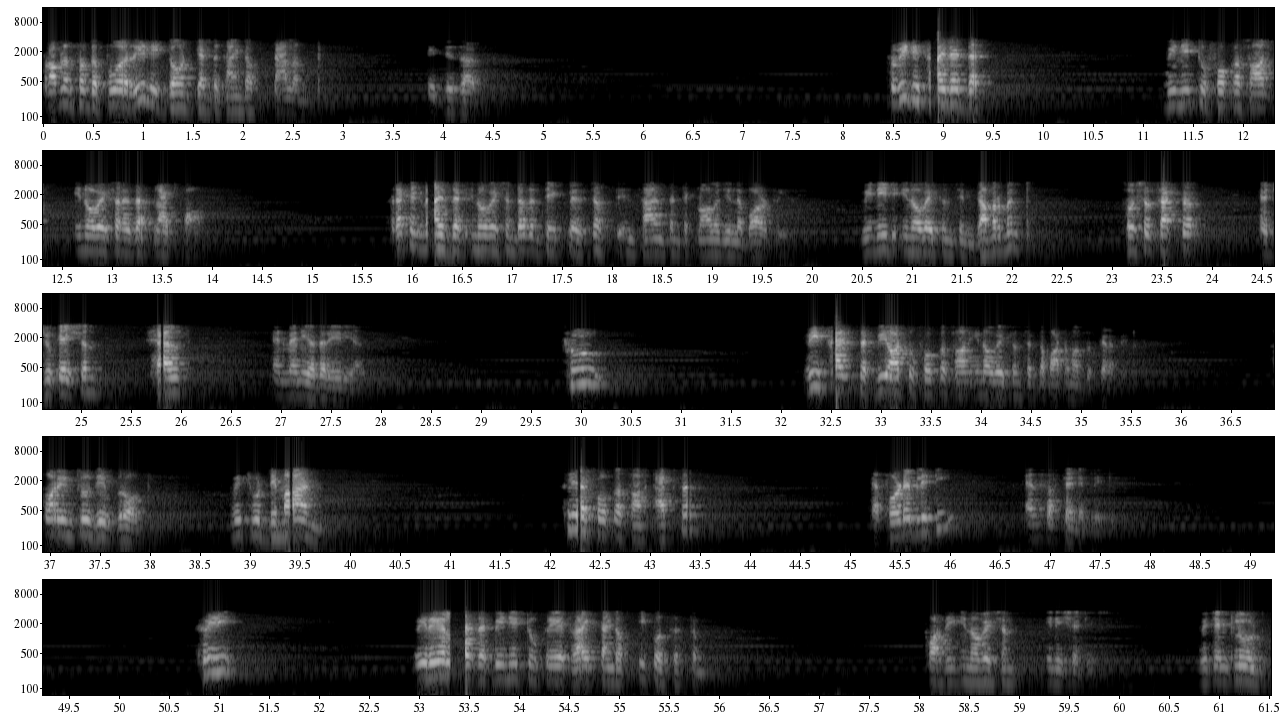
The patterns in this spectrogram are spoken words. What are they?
problems of the poor really don't get the kind of talent it deserves. So we decided that we need to focus on innovation as a platform. Recognize that innovation doesn't take place just in science and technology laboratories. We need innovations in government, social sector, education, health, and many other areas. Two, we felt that we ought to focus on innovations at the bottom of the pyramid for inclusive growth, which would demand clear focus on access, affordability, and sustainability. Three, we realize that we need to create right kind of ecosystem for the innovation initiatives, which include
